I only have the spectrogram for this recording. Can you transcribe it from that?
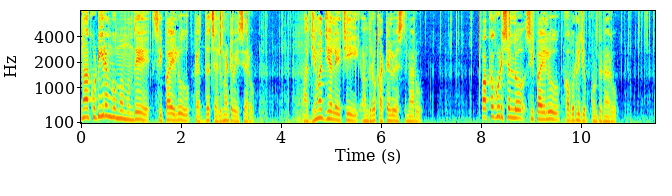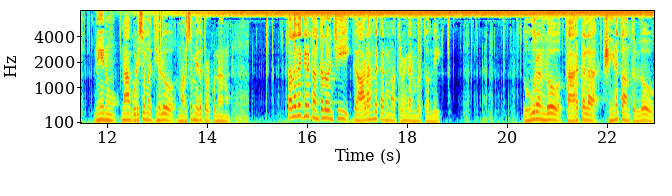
నా కుటీరం గుమ్మం ముందే సిపాయిలు పెద్ద చలిమంట వేశారు. మధ్య మధ్య లేచి అందులో కట్టెలు వేస్తున్నారు. పక్క గుడిసెల్లో సిపాయిలు కబుర్లు చెప్పుకుంటున్నారు. నేను నా గుడిసె మధ్యలో మంచం మీద పడుకున్నాను. తల దగ్గర కంతలోంచి గాఢాంధకారం మాత్రమే కనబడుతోంది. దూరంలో తారకల క్షీణకాంతుల్లో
